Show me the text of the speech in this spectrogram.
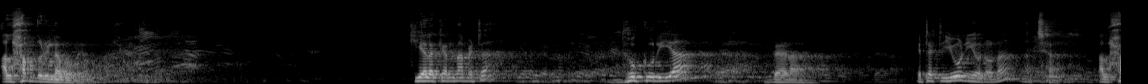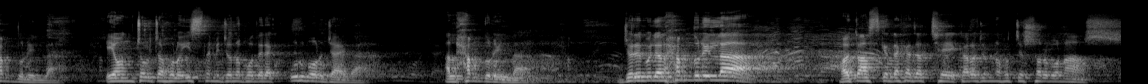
আলহামদুলিল্লাহ বলেন। কি এলাকার নাম এটা? ধুকুরিয়া বেড়া। এটা একটা ইউনিয়নও না? আচ্ছা আলহামদুলিল্লাহ। এই অঞ্চলটা হলো ইসলামী জনপদের এক উর্বর জায়গা। আলহামদুলিল্লাহ। জোরে বলি আলহামদুলিল্লাহ। হয়তো আজকে দেখা যাচ্ছে কারও জন্য হচ্ছে সর্বনাশ,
